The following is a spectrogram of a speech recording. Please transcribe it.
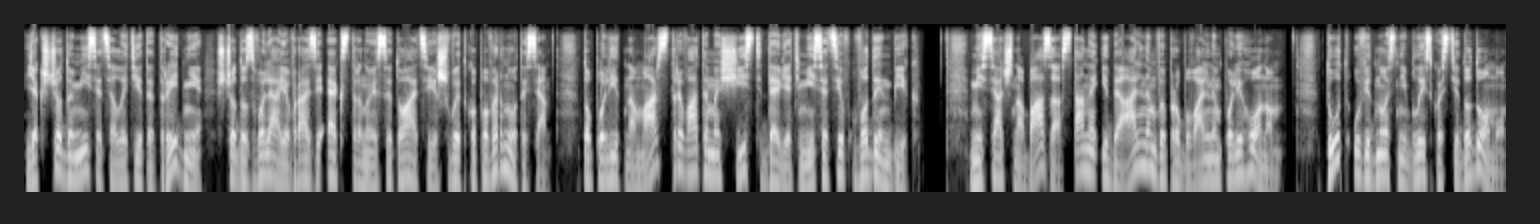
Якщо до місяця летіти три дні, що дозволяє в разі екстреної ситуації швидко повернутися, то політ на Марс триватиме 6-9 місяців в один бік. Місячна база стане ідеальним випробувальним полігоном. Тут, у відносній близькості додому,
